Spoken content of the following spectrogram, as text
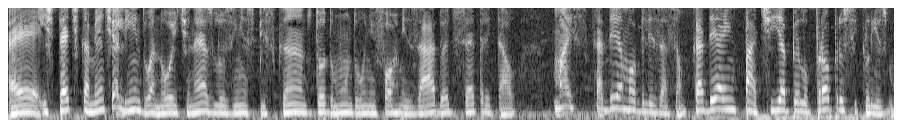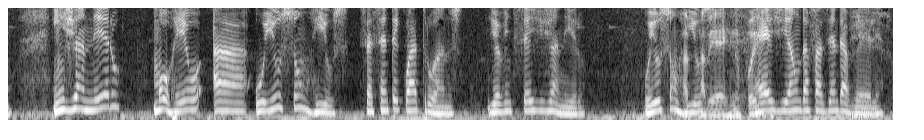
É, esteticamente é lindo à noite, né? As luzinhas piscando, todo mundo uniformizado, etc e tal. Mas cadê a mobilização? Cadê a empatia pelo próprio ciclismo? Em janeiro morreu a Wilson Rios, 64 anos, dia 26 de janeiro. Wilson Rios, BR, região da Fazenda Velha. Isso.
